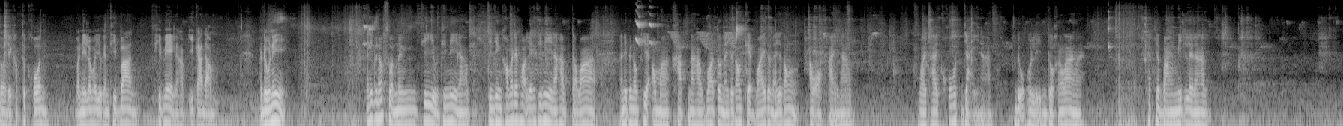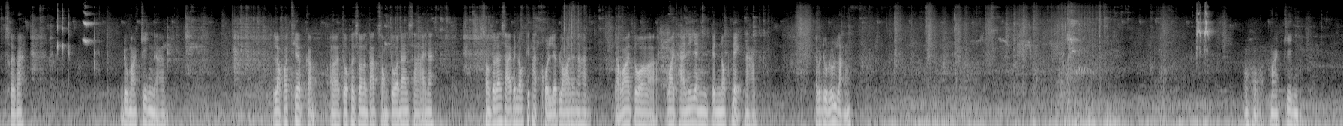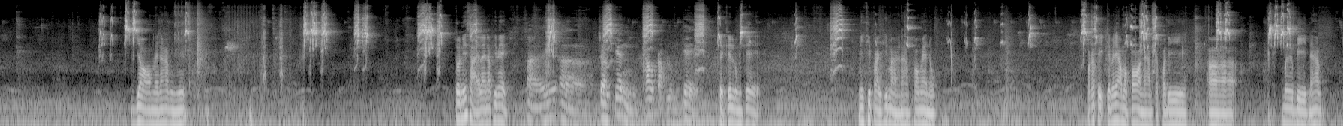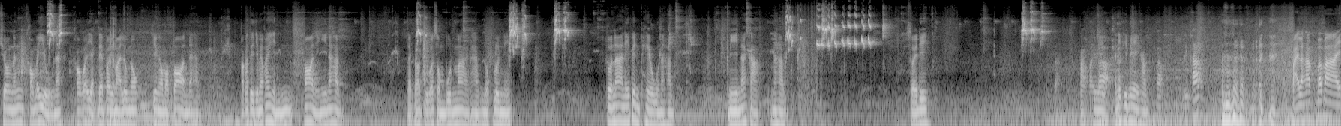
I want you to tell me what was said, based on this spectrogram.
สวัสดีครับทุกคน วันนี้เรามาอยู่กันที่บ้านพี่เมฆนะครับ อีกาดำมาดูนี่ อันนี้เป็นนกส่วนหนึ่งที่อยู่ที่นี่นะครับ จริง ๆเขาไม่ได้เพาะเลี้ยงที่นี่นะครับ แต่ว่าอันนี้เป็นนกที่เอามาคัดนะครับ ว่าตัวไหนจะต้องเก็บไว้ตัวไหนจะต้องเอาออกไปนะครับไวท์ไทยโคตรใหญ่นะครับ ดูโอโพลินตัวข้างล่างนะแทบจะบังมิดเลยนะครับ สวยปะ ดูมาร์กิ้งนะครับ เราก็เทียบกับตัวเพอร์โซนตัสสองตัวด้านซ้ายนะสองตัวด้านซ้ายเป็นนกที่ผัดขนเรียบร้อยแล้วนะครับ แต่ว่าตัววายท้ายนี่ยังเป็นนกเด็กนะครับเราไปดูรุ่นหลังโอ้โห มาร์กิ้งยอมเลยนะครับอย่างนี้ ตัวนี้สายอะไรนะพี่เมฆสายเอ่อเจอเก้นเข้ากับลุงเก้เจเกนลุงเจ้มีที่ไปที่มานะครับ พ่อแม่นก ปกติจะไม่ได้เอามาป้อนนะครับ แต่พอดีเอ่อมือบีดนะครับ ช่วงนั้นเขาไม่อยู่นะเขาก็อยากได้ปริมาณลูกนก จึงเอามาป้อนนะครับ ปกติจะไม่ค่อยเห็นป้อนอย่างนี้นะครับ แต่ก็ถือว่าสมบูรณ์มากนะครับ นกรุ่นนี้ ตัวหน้านี้เป็นเพลนะครับ มีหน้ากากนะครับ สวยดีไปพี่เมฆอันนี้พี่เมฆครับ ครับสวัสดีครับ ไปแล้วครับ บ๊ายบาย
